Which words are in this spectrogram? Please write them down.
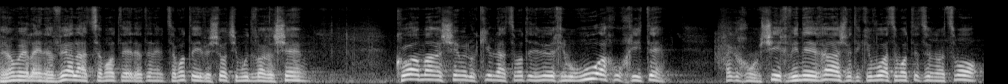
ויאמר לה, ינבא על העצמות האלה, נותן להם עצמות היבשות, שמעו דבר השם. כה אמר השם אלוקים לעצמות הנביא וכם רוח וכיתם. אחר כך הוא ממשיך, והנה רעש ותקרבו עצמות עצם לעצמו.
